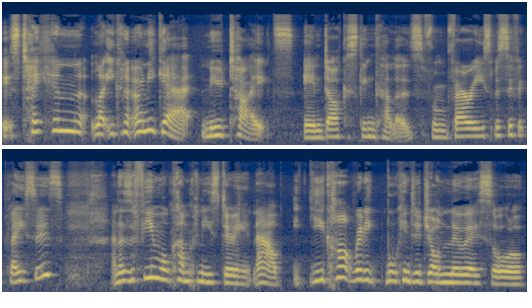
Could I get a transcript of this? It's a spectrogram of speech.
it's taken like you can only get nude tights in darker skin colours from very specific places. And there's a few more companies doing it now. You can't really walk into john lewis or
